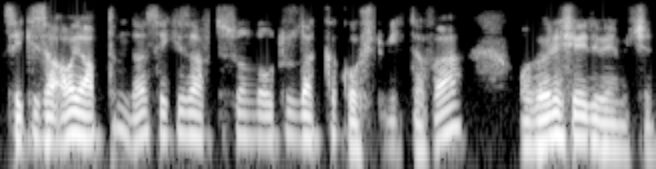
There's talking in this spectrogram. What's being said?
8 ha- o yaptım da 8 hafta sonunda 30 dakika koştum ilk defa. O böyle şeydi benim için.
